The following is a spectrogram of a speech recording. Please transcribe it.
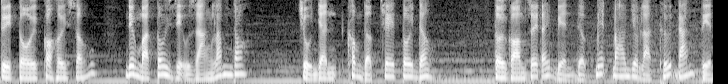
Tuy tôi có hơi xấu Nhưng mà tôi dịu dàng lắm đó. Chủ nhân không được chê tôi đâu. Tôi gom dưới đáy biển được biết bao nhiêu là thứ đáng tiền.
